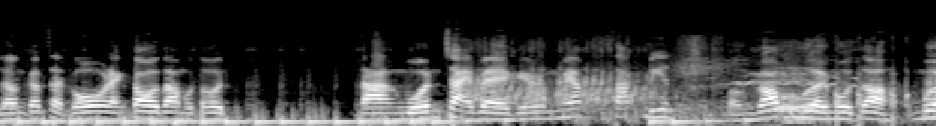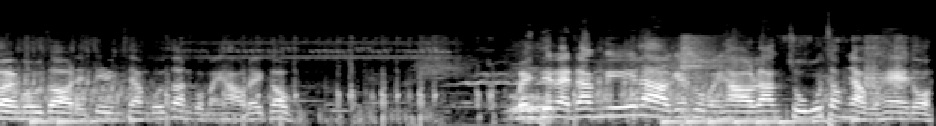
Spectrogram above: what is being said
Lâng cấp chặt gỗ, đánh to ra một tên đang muốn chạy về cái mép sát biên. Bằng góc 11 giờ 11 giờ để tìm xem có dần của mạnh hào đây không. Mình thế này đang nghĩ là game thủ mạnh hào đang trú trong nhà của hè rồi.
